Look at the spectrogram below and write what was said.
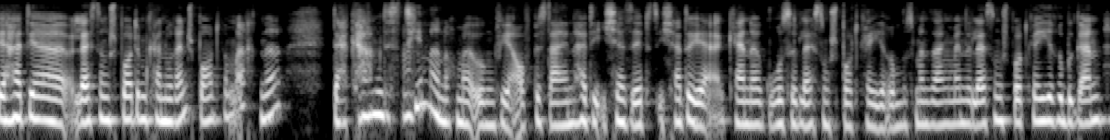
der hat ja Leistungssport im Kanu-Rennsport gemacht, ne? Da kam das Mhm. Thema nochmal irgendwie auf. Bis dahin hatte ich ja selbst, ich hatte ja keine große Leistungssportkarriere, muss man sagen. Meine Leistungssportkarriere begann,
